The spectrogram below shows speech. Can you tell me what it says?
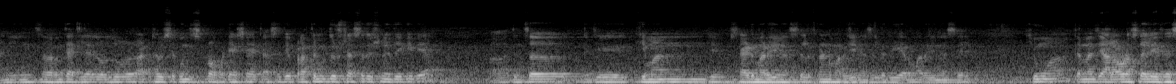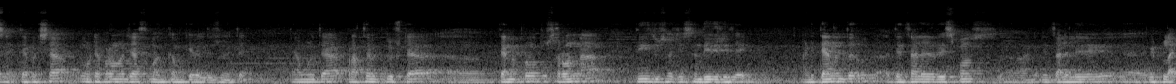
आणि साधारण त्यातल्या जवळजवळ अठ्ठावीस एकोणतीस प्रॉपर्टी अशा आहेत असं ते प्राथमिकदृष्ट्या असं दिसून येते की त्या त्यांचं जे किमान जे साईड मार्जिन असेल फ्रंट मार्जिन असेल रिअर मार्जिन असेल किंवा त्यांना जे अलाउड असलेले एफ एस आहे त्यापेक्षा मोठ्या प्रमाणात जास्त बांधकाम केलेलं दिसून येते त्यामुळे त्या प्राथमिकदृष्ट्या त्यांना परंतु सर्वांना तीस दिवसाची संधी दिली जाईल. आणि त्यानंतर त्यांचा आलेला रिस्पॉन्स आणि त्यांचा आलेले रिप्लाय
